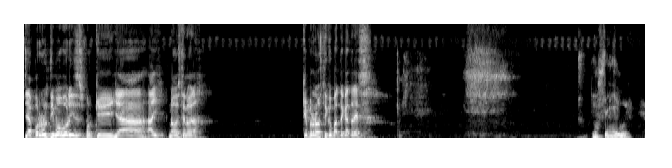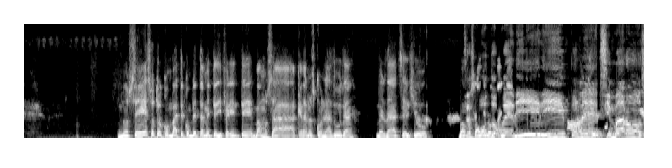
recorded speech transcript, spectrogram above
Ya por último, Boris, porque ya. Ay, no, este no era. ¿Qué pronóstico para Teca 3? No sé, güey. No sé, es otro combate completamente diferente. Vamos a quedarnos con la duda. ¿verdad, Sergio? Vamos a verlo. di, di, ponle 100 varos.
